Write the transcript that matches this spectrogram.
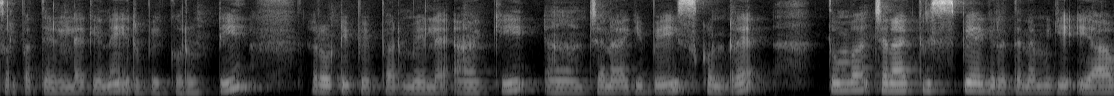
ಸ್ವಲ್ಪ ತೆಳ್ಳಗೇ ಇರಬೇಕು ರೊಟ್ಟಿ. ರೊಟ್ಟಿ ಪೇಪರ್ ಮೇಲೆ ಹಾಕಿ ಚೆನ್ನಾಗಿ ಬೇಯಿಸ್ಕೊಂಡ್ರೆ ತುಂಬ ಚೆನ್ನಾಗಿ ಕ್ರಿಸ್ಪಿಯಾಗಿರುತ್ತೆ ನಮಗೆ ಯಾವ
